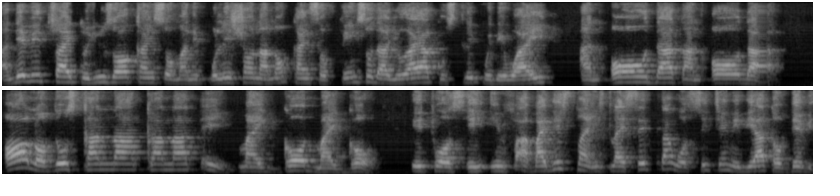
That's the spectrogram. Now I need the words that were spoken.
And David tried to use all kinds of manipulation and all kinds of things so that Uriah could sleep with the wife and all that and all that. All of those cannot, cannot, hey, my God, my God it was in fact by this time it's like satan was sitting in the heart of david.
